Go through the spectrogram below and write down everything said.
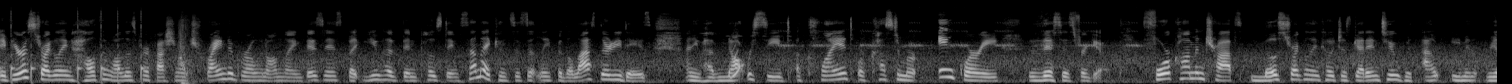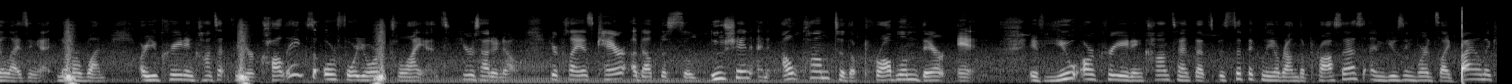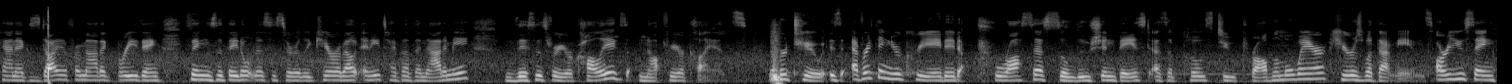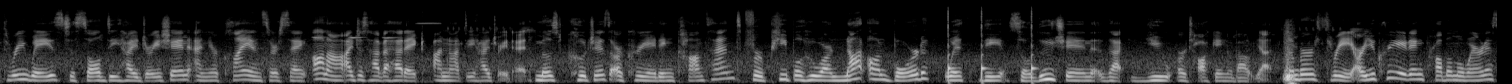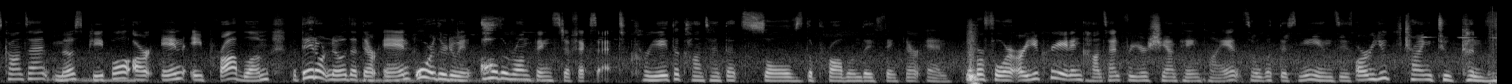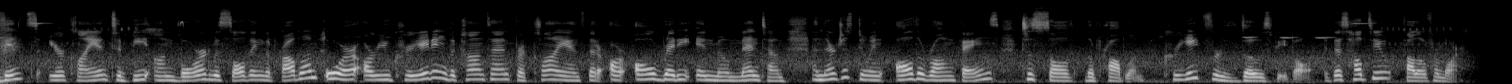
If you're a struggling health and wellness professional trying to grow an online business, but you have been posting semi consistently for the last 30 days and you have not received a client or customer inquiry, this is for you. Four common traps most struggling coaches get into without even realizing it. Number one, are you creating content for your colleagues or for your clients? Here's how to know your clients care about the solution and outcome to the problem they're in. If you are creating content that's specifically around the process and using words like biomechanics, diaphragmatic breathing, things that they don't necessarily care about, any type of anatomy, this is for your colleagues, not for your clients. Number two, is everything you're created process solution based as opposed to problem aware? Here's what that means. Are you saying three ways to solve dehydration and your clients are saying, no, I just have a headache, I'm not dehydrated? Most coaches are creating content for people who are not on board with the solution that you are talking about yet. Number three, are you creating problem awareness content? Most people are in a problem that they don't know that they're in, or they're doing all the wrong things to fix it. Create the content that solves the problem they think they're in. Number four, are you creating content for your champagne client? So, what this means is, are you trying to convince your client to be on board with solving the problem? Or are you creating the content for clients that are already in momentum and they're just doing all the wrong things to solve the problem? Create for those people. If this helped you, follow for more.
